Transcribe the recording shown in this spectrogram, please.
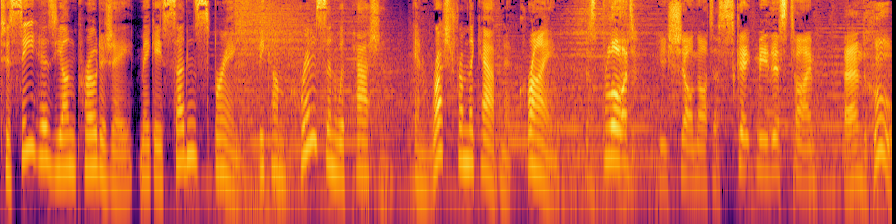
to see his young protege make a sudden spring, become crimson with passion, and rush from the cabinet, crying, His blood! He shall not escape me this time. And who?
